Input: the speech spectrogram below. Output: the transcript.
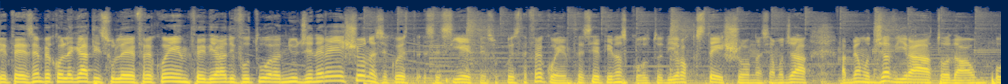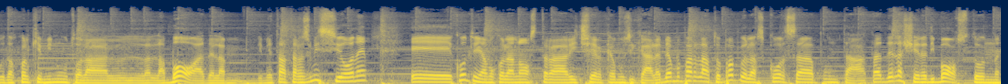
Siete sempre collegati sulle frequenze di Radio Futura New Generation. Se, queste, se siete su queste frequenze, siete in ascolto di Rock Station. Già, abbiamo già virato da, da qualche minuto la, la, la boa della, di metà trasmissione e continuiamo con la nostra ricerca musicale. Abbiamo parlato proprio la scorsa puntata della scena di Boston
